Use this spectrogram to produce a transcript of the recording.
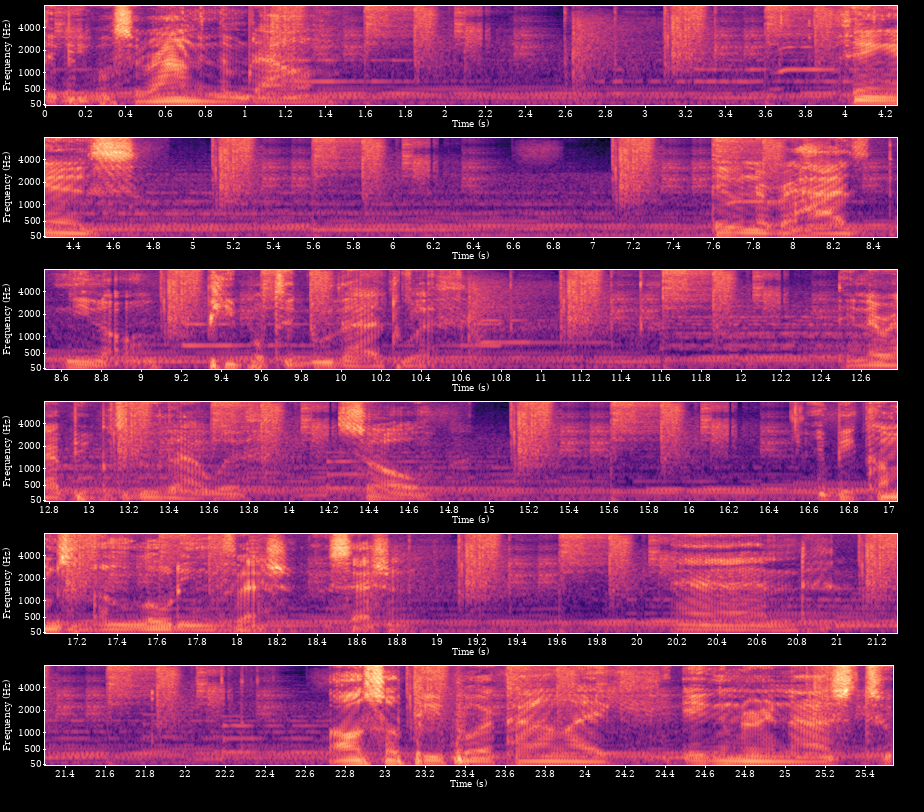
the people surrounding them down. Thing is, they've never had, you know, people to do that with. They never had people to do that with. So it becomes an unloading session. And also, people are kind of like ignorant as to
